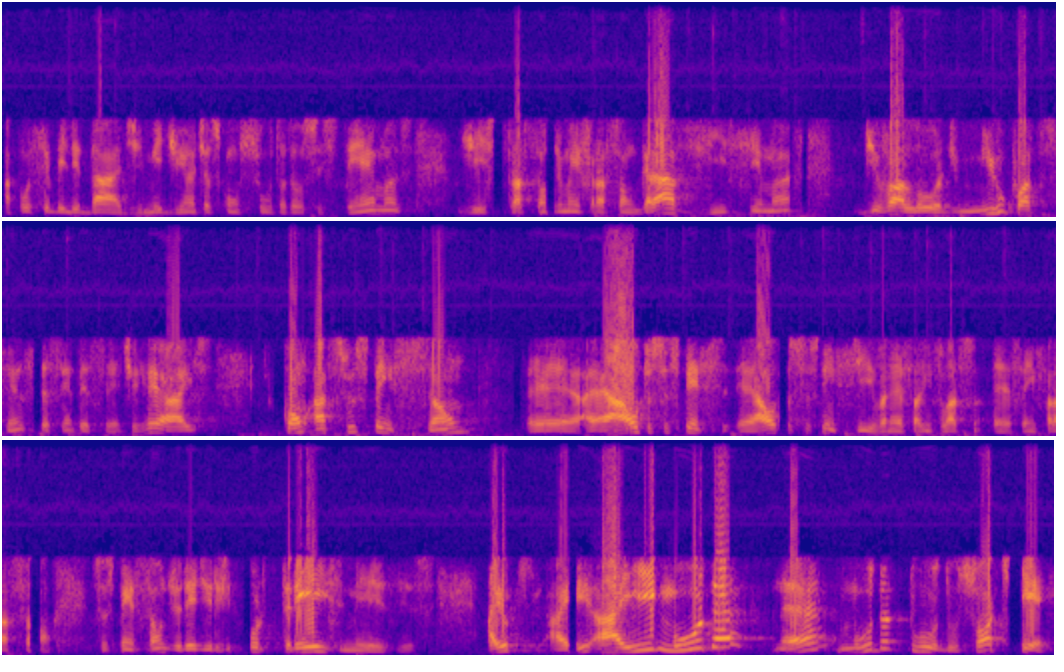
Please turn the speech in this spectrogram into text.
a possibilidade, mediante as consultas aos sistemas, de extração de uma infração gravíssima de valor de R$ 1.467, com a suspensão é, é, autossuspensiva, é autossuspensiva né, essa, inflação, essa infração. Suspensão de direito por três meses. Aí, aí, aí muda, né, muda tudo. Só que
